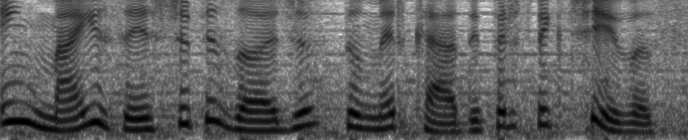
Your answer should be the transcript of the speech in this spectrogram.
em mais este episódio do Mercado e Perspectivas.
